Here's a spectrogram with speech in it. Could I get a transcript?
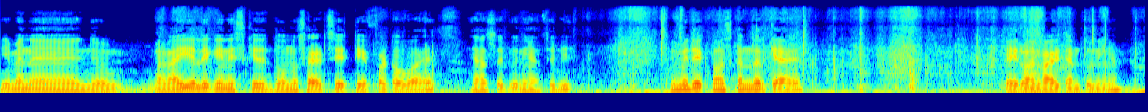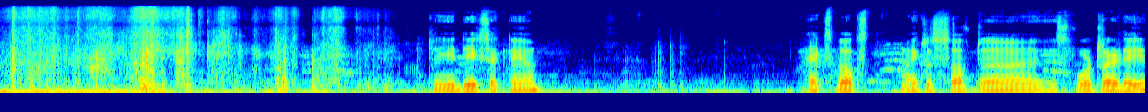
ये मैंने जो मंगाई है, लेकिन इसके दोनों साइड से टेप फटा हुआ है। यहाँ से भी और यहाँ से भी। फिर मैं देखता हूँ इसके अंदर क्या है। कहीं रॉन्ग आइटम तो नहीं है। तो ये देख सकते हैं आप। एक्सबॉक्स माइक्रोसॉफ्ट स्पोर्ट रेड है ये।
